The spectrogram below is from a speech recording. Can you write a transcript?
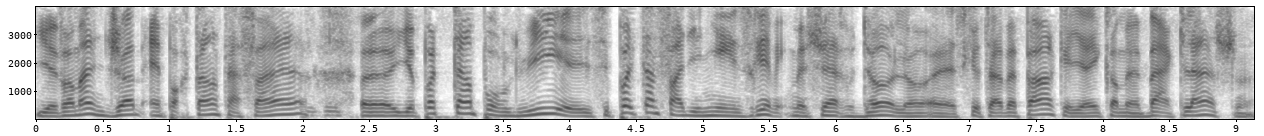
il y a vraiment une job importante à faire, mm-hmm. il n'y a pas de temps pour lui, c'est pas le temps de faire des niaiseries avec M. Arruda. Est-ce que tu avais peur qu'il y ait comme un backlash? Là?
